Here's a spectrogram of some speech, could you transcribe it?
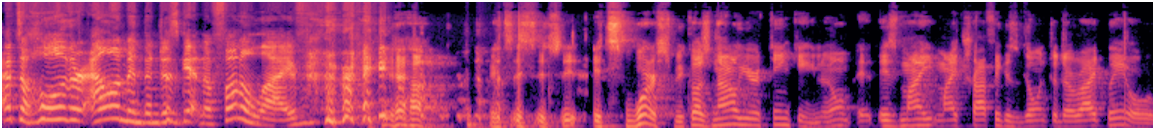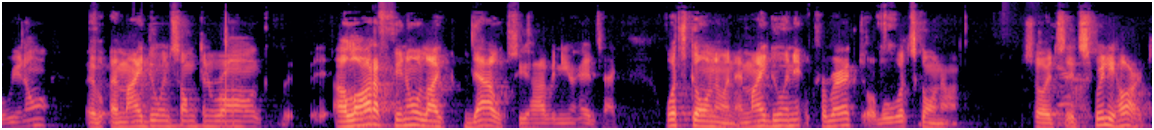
that's a whole other element than just getting a funnel live, right? Yeah, it's it's it's it's worse because now you're thinking, you know, is my my traffic is going to the right way, or you know, am I doing something wrong? A lot of you know like doubts you have in your head, like what's going on? Am I doing it correct, or what's going on? So it's yeah. it's really hard,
